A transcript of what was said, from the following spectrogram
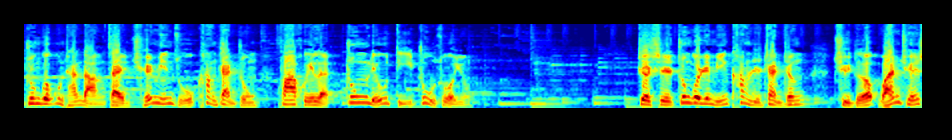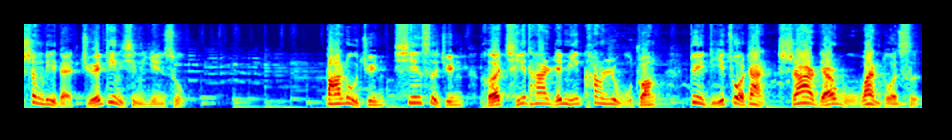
中国共产党在全民族抗战中发挥了中流砥柱作用，这是中国人民抗日战争取得完全胜利的决定性因素。八路军、新四军和其他人民抗日武装对敌作战十二点五万多次。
